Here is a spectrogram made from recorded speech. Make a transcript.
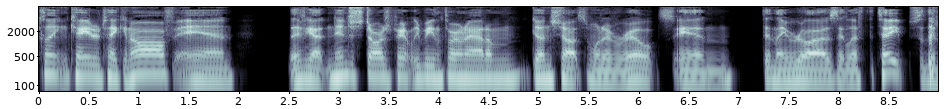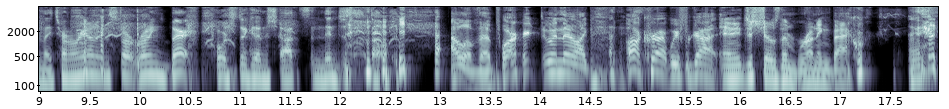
Clint and Kate are taking off, and they've got ninja stars apparently being thrown at them, gunshots and whatever else, and then they realize they left the tape. So then they turn around and start running back towards the gunshots and ninja stars. I love that part when they're like, "Oh crap, we forgot," and it just shows them running backward. and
